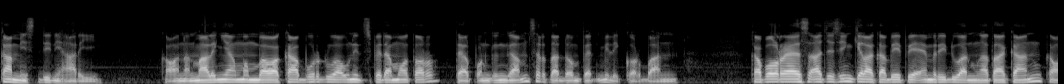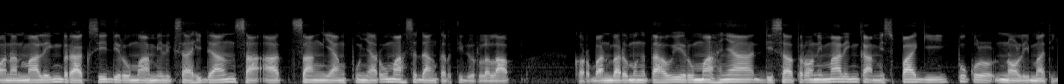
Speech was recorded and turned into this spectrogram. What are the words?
Kamis dini hari. Kawanan maling yang membawa kabur dua unit sepeda motor, telepon genggam, serta dompet milik korban. Kapolres Aceh Singkil AKBP M. Ridwan mengatakan kawanan maling beraksi di rumah milik Sahidan saat sang yang punya rumah sedang tertidur lelap. Korban baru mengetahui rumahnya disatroni maling Kamis pagi pukul 05.30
